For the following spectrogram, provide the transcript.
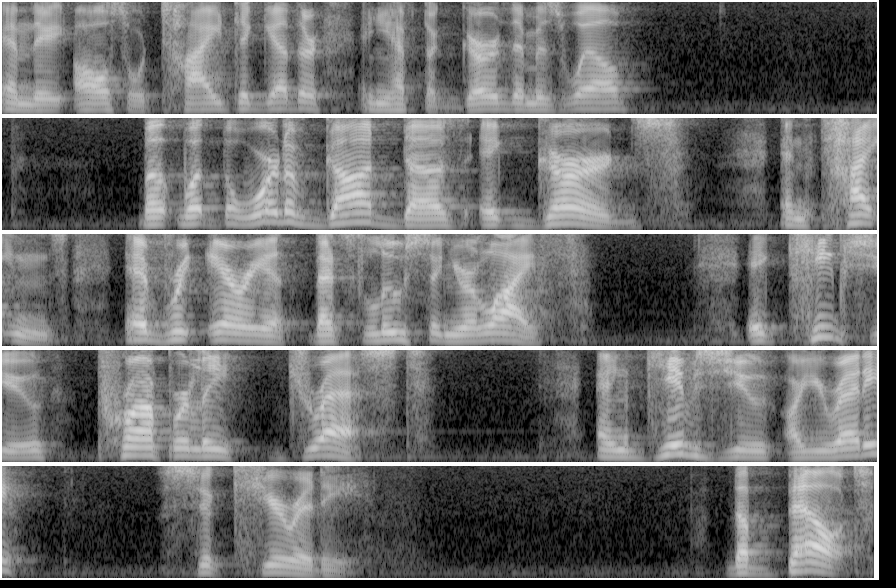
and they also tie together, and you have to gird them as well. But what the Word of God does, it girds and tightens every area that's loose in your life. It keeps you properly dressed and gives you, are you ready? Security. The belt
